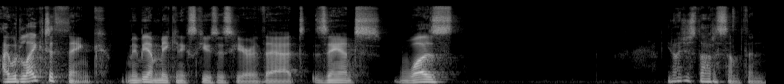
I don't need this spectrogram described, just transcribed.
I would like to think. Maybe I'm making excuses here that Zant was. You know, I just thought of something.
